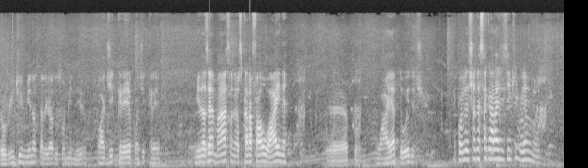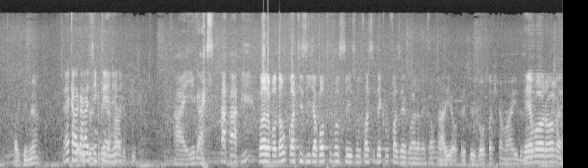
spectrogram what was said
Eu vim de Minas, tá ligado? Eu sou mineiro. Pode crer, pode crer. Minas é massa, né? Os caras falam uai, né? É, pô. Uai é doido, tio. Você pode deixar nessa garagemzinha aqui mesmo, mano. Aqui mesmo? É aquela garagemzinha que tem ali, né? aqui. Aí, guys. mano, eu vou dar um cortezinho, já volto com vocês, mas não faço ideia que eu vou fazer agora, velho. Calma Aí, ó, precisou só chamar aí. Demorou, velho.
